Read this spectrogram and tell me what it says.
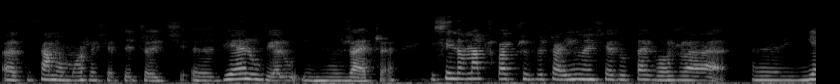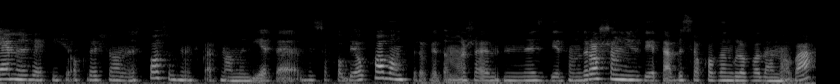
e, to samo może się tyczyć wielu, wielu innych rzeczy. Jeśli na przykład przyzwyczaimy się do tego, że jemy w jakiś określony sposób, na przykład mamy dietę wysokobiałkową, która wiadomo, że mm, jest dietą droższą niż dieta wysokowęglowodanowa,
